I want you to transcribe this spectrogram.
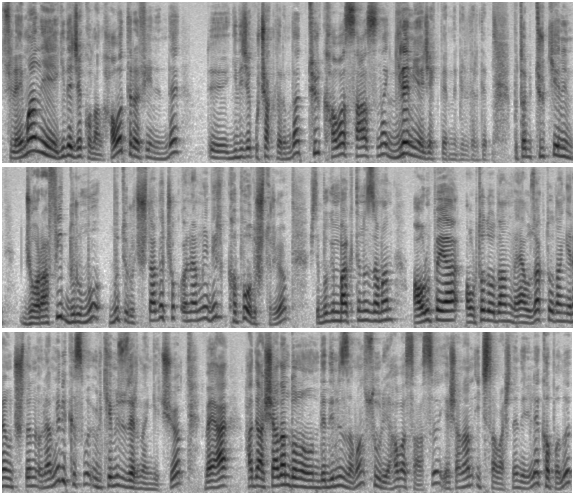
Süleymaniye'ye gidecek olan hava trafiğinin de e, gidecek uçaklarında Türk hava sahasına giremeyeceklerini bildirdi. Bu tabii Türkiye'nin coğrafi durumu bu tür uçuşlarda çok önemli bir kapı oluşturuyor. İşte bugün baktığınız zaman Avrupa'ya Orta Doğu'dan veya Uzak Doğu'dan gelen uçuşların önemli bir kısmı ülkemiz üzerinden geçiyor. Veya hadi aşağıdan donalım dediğiniz zaman Suriye hava sahası yaşanan iç savaş nedeniyle kapalı.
